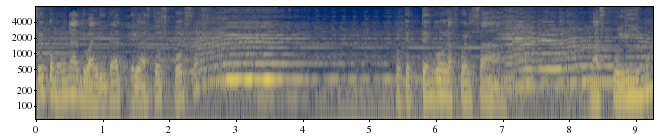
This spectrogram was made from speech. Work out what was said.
Soy como una dualidad de las dos cosas. Porque tengo la fuerza masculina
